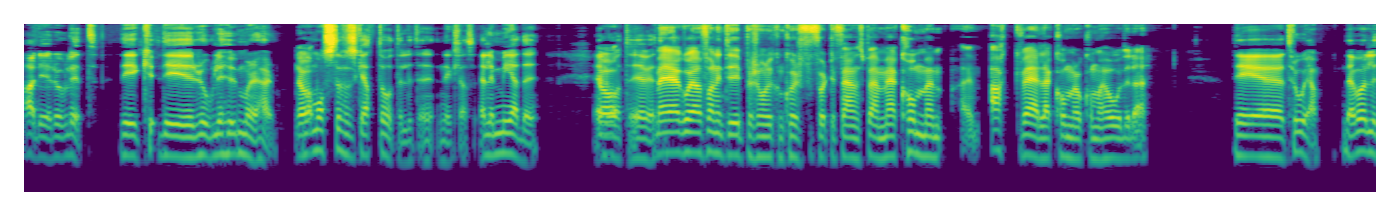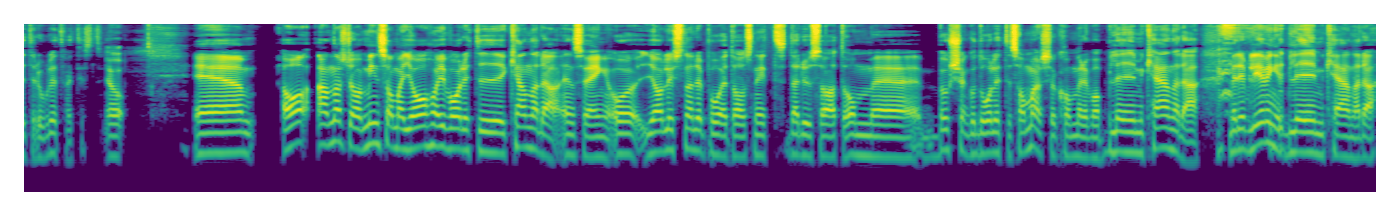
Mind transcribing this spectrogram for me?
Ja, det är roligt. Det är, det är rolig humor det här. Ja. Man måste få skratta åt det lite, Niklas. Eller med dig. Ja, åt dig, jag vet men jag går i alla fall inte i personlig konkurs för 45 spänn, men jag kommer, ack väl, jag kommer att komma ihåg det där. Det tror jag. Det var lite roligt faktiskt. Ja. Eh, ja, annars då, min sommar, jag har ju varit i Kanada en sväng och jag lyssnade på ett avsnitt där du sa att om eh, börsen går dåligt i sommar så kommer det vara Blame Canada. Men det blev inget Blame Canada,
